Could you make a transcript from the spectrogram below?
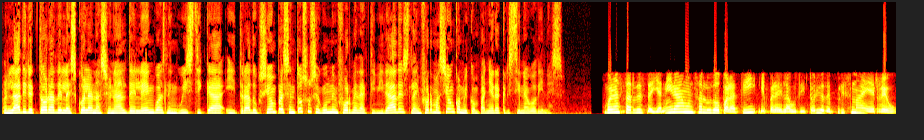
La directora de la Escuela Nacional de Lenguas, Lingüística y Traducción presentó su segundo informe de actividades. La información con mi compañera Cristina Godínez. Buenas tardes, Deyanira. Un saludo para ti y para el auditorio de Prisma RU.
